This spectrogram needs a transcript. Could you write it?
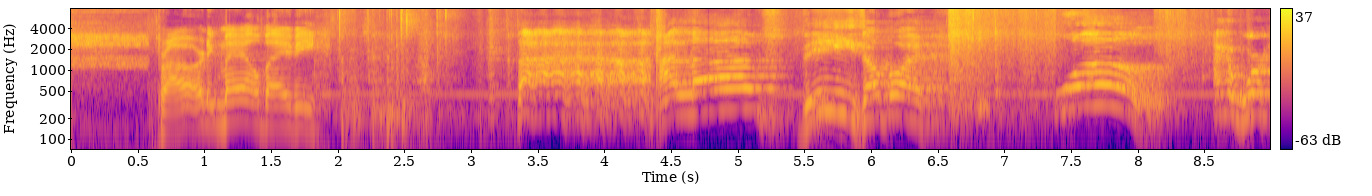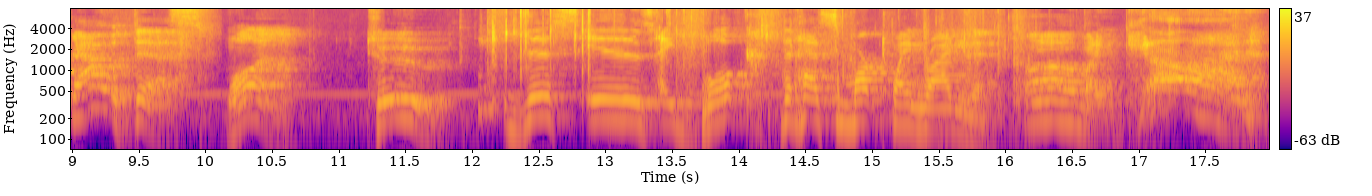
Priority mail, baby. I love these. Oh boy. Whoa! I can work out with this. One, two. This is a book that has some Mark Twain writing in it. Oh my God.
